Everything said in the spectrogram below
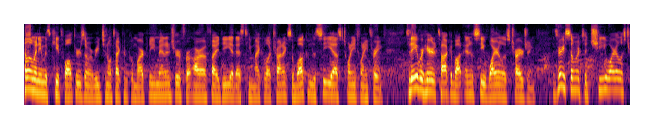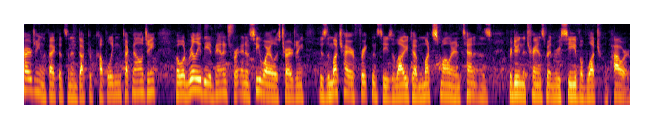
Hello, my name is Keith Walters. I'm a Regional Technical Marketing Manager for RFID at ST Microelectronics and welcome to CES 2023. Today we're here to talk about NFC wireless charging. It's very similar to Qi wireless charging in the fact that it's an inductive coupling technology, but what really the advantage for NFC wireless charging is the much higher frequencies allow you to have much smaller antennas for doing the transmit and receive of electrical power.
